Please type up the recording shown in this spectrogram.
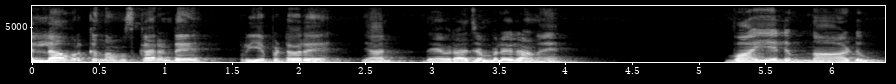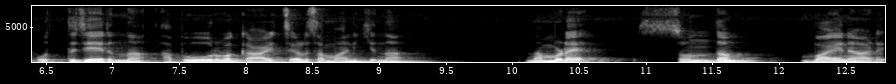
എല്ലാവർക്കും നമസ്കാരമുണ്ട്. പ്രിയപ്പെട്ടവരെ ഞാൻ ദേവരാജമ്പലയിലാണ് വയലും നാടും ഒത്തുചേരുന്ന അപൂർവ കാഴ്ചകൾ സമ്മാനിക്കുന്ന നമ്മുടെ സ്വന്തം വയനാട്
